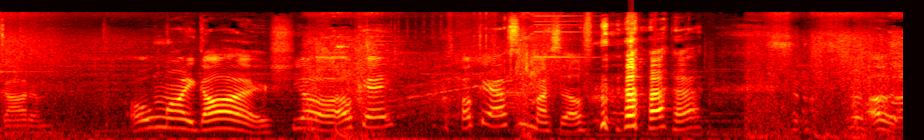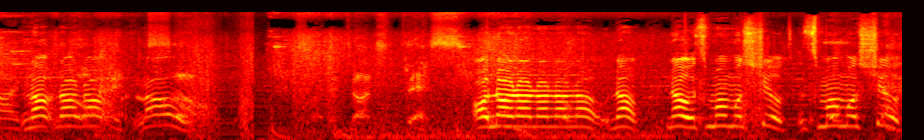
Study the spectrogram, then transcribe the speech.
Got him. Oh my gosh. Yo, okay. Okay, I see myself. oh, no, no, no, no. Oh, no, no, no, no, no, no. No, it's Momo's shield. It's Momo's shield.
